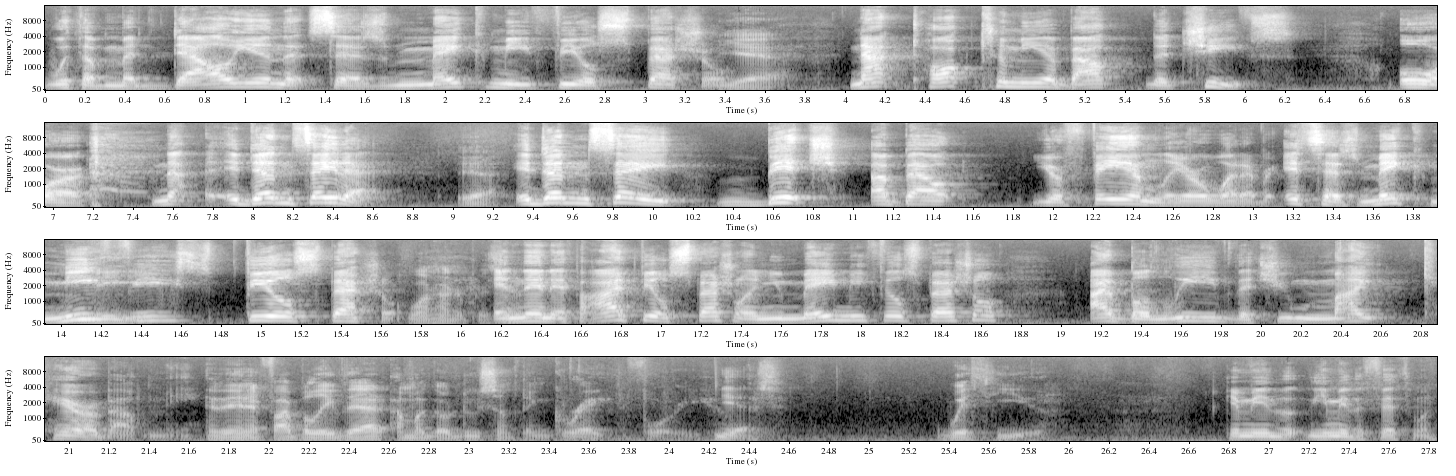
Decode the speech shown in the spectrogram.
with a medallion that says "Make me feel special." Yeah. Not talk to me about the Chiefs, or not, it doesn't say that. Yeah. It doesn't say bitch about your family or whatever. It says make me, Me. fe- feel special. 100%. And then if I feel special and you made me feel special, I believe that you might care about me. And then if I believe that, I'm gonna go do something great for you Yes. with you. Give me the give me the fifth one.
